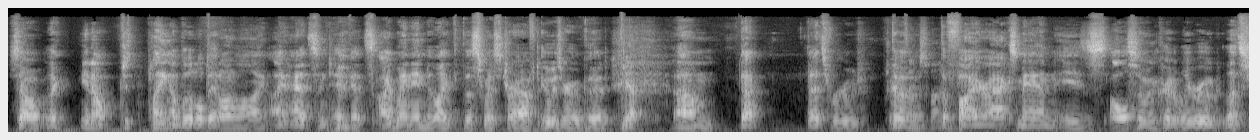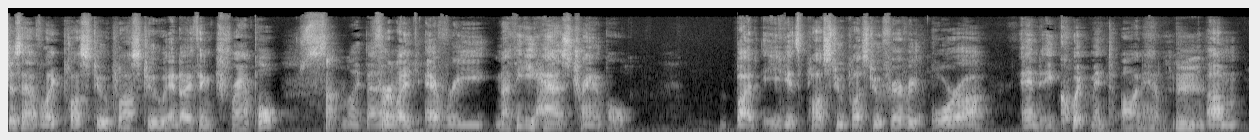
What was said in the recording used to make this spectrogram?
So like you know, just playing a little bit online. I had some tickets. I went into like the Swiss draft. It was real good. yeah. Um, that that's rude. The, the fire axe man is also incredibly rude. Let's just have like plus two, plus two, and I think trample Something like that. for like every. No, I think he has trample, but he gets plus two, plus two for every aura and equipment on him. Hmm. Um,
